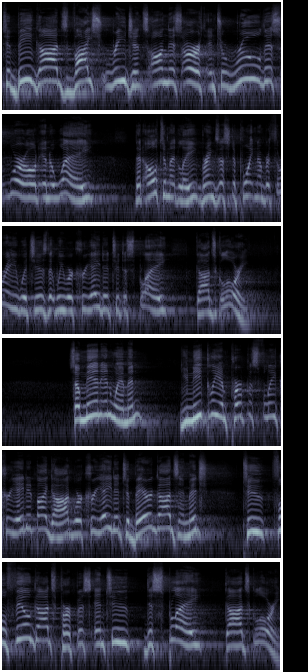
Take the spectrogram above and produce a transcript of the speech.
to be God's vice regents on this earth, and to rule this world in a way that ultimately brings us to point number three, which is that we were created to display God's glory. So, men and women, uniquely and purposefully created by God, were created to bear God's image to fulfill God's purpose and to display God's glory.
